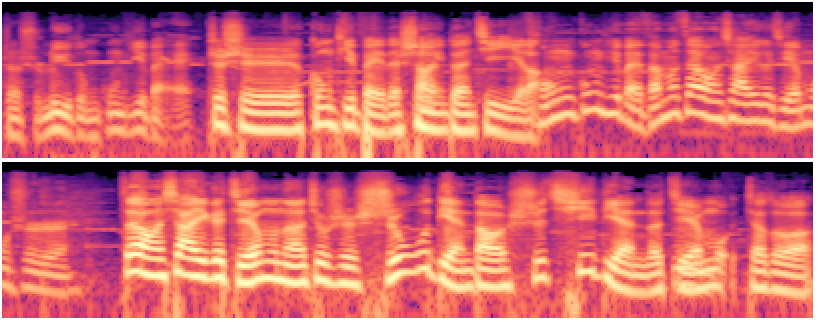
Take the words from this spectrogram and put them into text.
这是律动工体北。这是工体北的上一段记忆了。从工体北，咱们再往下一个节目是再往下一个节目呢，就是十五点到十七点的节目，叫做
